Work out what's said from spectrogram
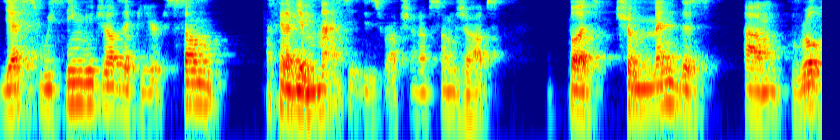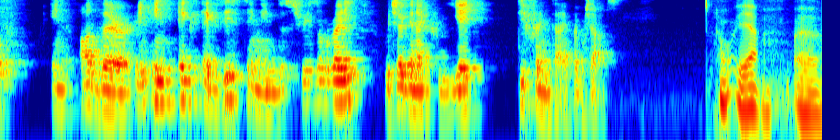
yes, we're seeing new jobs appear. Some it's going to be a massive disruption of some jobs, but tremendous um, growth in other in, in existing industries already, which are going to create different type of jobs. Oh yeah, uh,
